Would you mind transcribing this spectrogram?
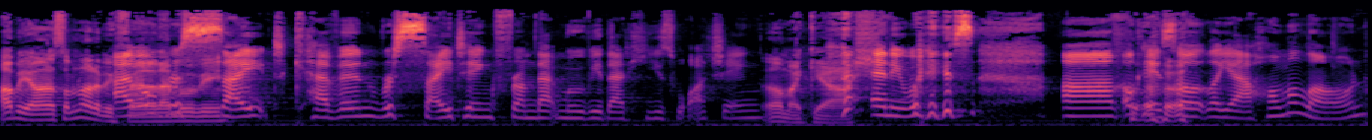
I'll be honest. I'm not a big I fan will of that movie. recite Kevin reciting from that movie that he's watching. Oh my gosh. Anyways, um, okay, so like yeah, Home Alone,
